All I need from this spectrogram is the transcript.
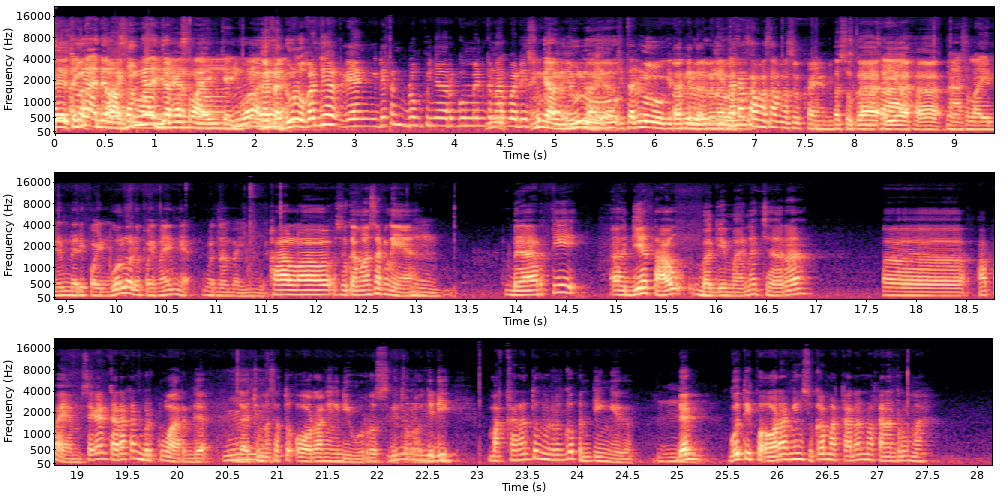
Ada lain enggak? sih? Iya, ada lagi nggak? Jangan selain kayak ini. gua. Eh, tak dulu kan dia yang dia kan belum punya argumen kenapa dia suka. Enggak, yang dulu. lain. Kita dulu, kita Oh, kita dulu. Kita kenapa? kan sama-sama suka yang Oh, suka, iya, ha. Nah, selain dari poin gua, lu ada poin lain enggak buat nambahin? Kalau suka masak nih ya, Hmm. berarti eh, dia tahu bagaimana cara eh apa ya? Misalnya kan karena kan berkeluarga, nggak cuma satu orang yang diurus gitu loh. Jadi makanan tuh menurut gue penting gitu. Hmm. Dan gue tipe orang yang suka makanan makanan rumah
